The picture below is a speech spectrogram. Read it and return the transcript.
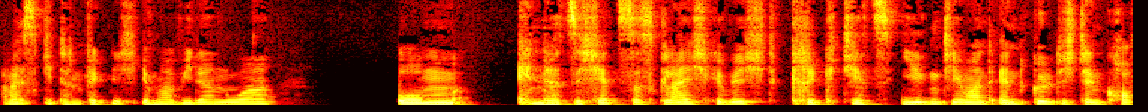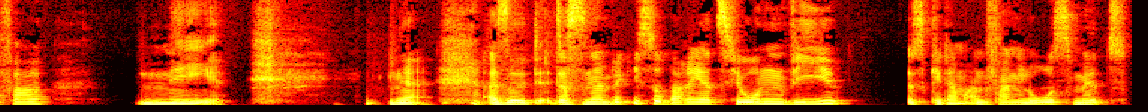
aber es geht dann wirklich immer wieder nur um, ändert sich jetzt das Gleichgewicht? Kriegt jetzt irgendjemand endgültig den Koffer? Nee. Ja, also das sind dann wirklich so Variationen wie, es geht am Anfang los mit,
